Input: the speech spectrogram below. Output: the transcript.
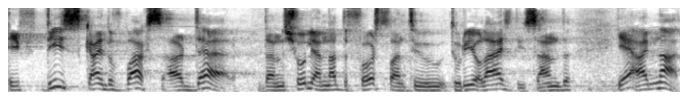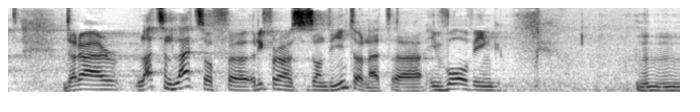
if these kind of bugs are there, then surely I'm not the first one to, to realize this. And yeah, I'm not. There are lots and lots of uh, references on the internet uh, involving um,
